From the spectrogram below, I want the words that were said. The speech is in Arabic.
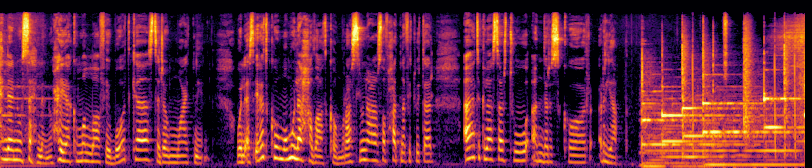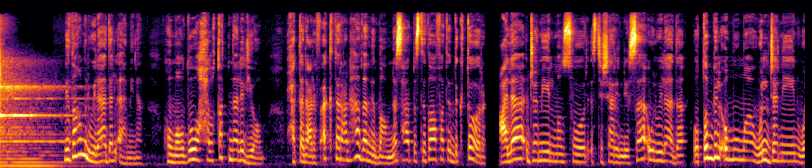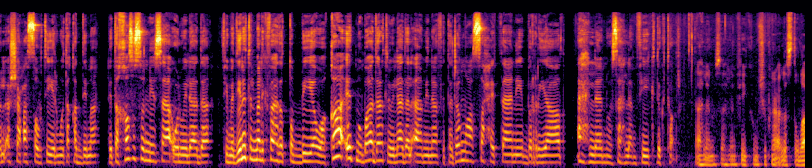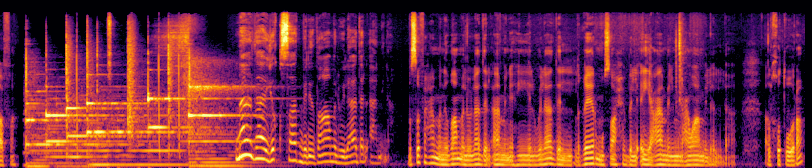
أهلا وسهلا وحياكم الله في بودكاست تجمع اثنين. ولأسئلتكم وملاحظاتكم راسلونا على صفحتنا في تويتر @cluster2 underscore رياض. نظام الولادة الآمنة هو موضوع حلقتنا لليوم. وحتى نعرف أكثر عن هذا النظام. نسعد باستضافة الدكتور علاء جميل منصور استشاري النساء والولادة وطب الأمومة والجنين والأشعة الصوتية المتقدمة لتخصص النساء والولادة في مدينة الملك فهد الطبية وقائد مبادرة الولادة الآمنة في التجمع الصحي الثاني بالرياض. أهلا وسهلا فيك دكتور. أهلا وسهلا فيكم. شكرا على الاستضافة. ماذا يقصد بنظام الولادة الآمنة؟ بصفة عامة نظام الولادة الآمنة هي الولادة الغير مصاحبة لأي عامل من عوامل ال- الخطورة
